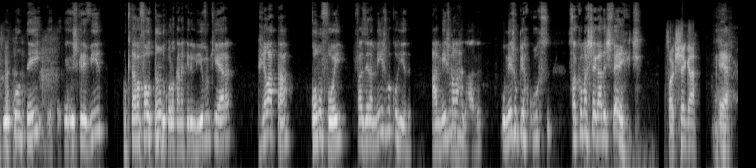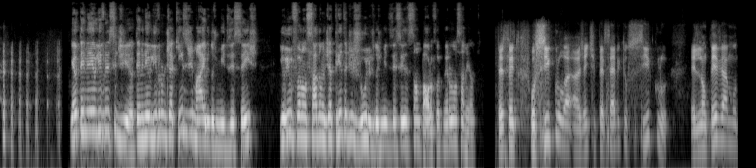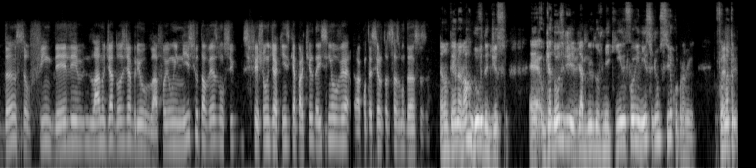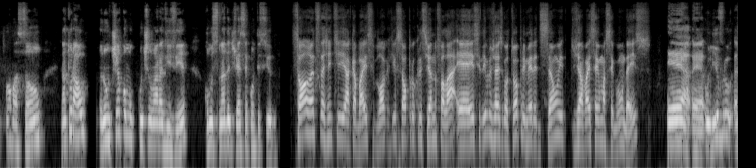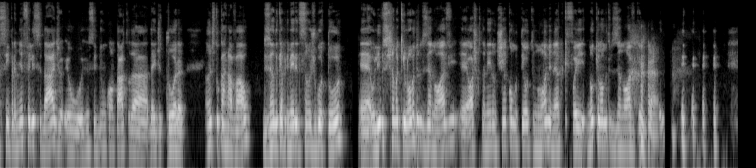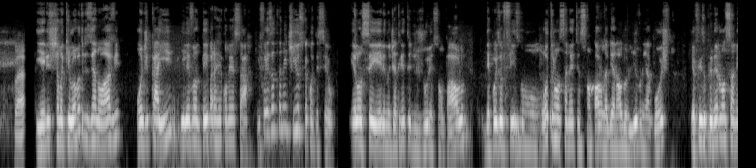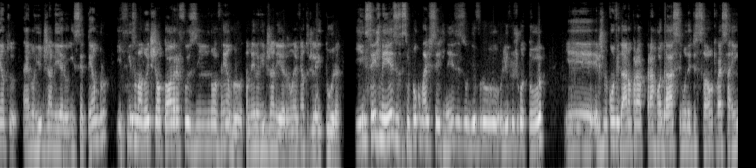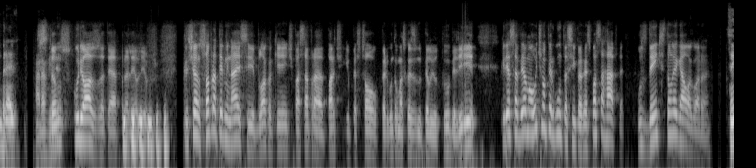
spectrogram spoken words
Eu contei, eu escrevi o que estava faltando colocar naquele livro, que era relatar como foi fazer a mesma corrida, a mesma uhum. largada, o mesmo percurso, só que uma chegada diferente. Só que chegar. É. e aí eu terminei o livro nesse dia. Eu terminei o livro no dia 15 de maio de 2016 E o livro foi lançado no dia 30 de julho de 2016 em São Paulo. Foi o primeiro lançamento. Perfeito. O ciclo, a, a gente percebe que o ciclo ele não teve a mudança, o fim dele lá no dia 12 de abril. Lá foi um início, talvez, um ciclo que se fechou no dia 15, que a partir daí sim houve, aconteceram todas essas mudanças. né? Eu não tenho a menor dúvida disso. É, o dia 12 de, de abril de 2015 foi o início de um ciclo para mim. Foi uma Perfeito. transformação natural. Eu não tinha como continuar a viver como se nada tivesse acontecido. Só antes da gente acabar esse blog aqui, só para o Cristiano falar, é, esse livro já esgotou a primeira edição e já vai sair uma segunda, é isso? É, é, o livro, assim, para minha felicidade, eu recebi um contato da, da editora antes do carnaval, dizendo que a primeira edição esgotou. É, o livro se chama Quilômetro 19. É, eu acho que também não tinha como ter outro nome, né? Porque foi no quilômetro 19 que eu Claro. E ele se chama Quilômetro 19, onde caí e levantei para recomeçar. E foi exatamente isso que aconteceu. Eu lancei ele no dia 30 de julho em São Paulo. Depois eu fiz um outro lançamento em São Paulo, na Bienal do Livro, em agosto. Eu fiz o primeiro lançamento é, no Rio de Janeiro em setembro e fiz uma noite de autógrafos em novembro, também no Rio de Janeiro, num evento de leitura. E em seis meses, assim, um pouco mais de seis meses, o livro, o livro esgotou e eles me convidaram para para rodar a segunda edição, que vai sair em breve. Maravilha. Estamos curiosos até para ler o livro. Cristiano, só para terminar esse bloco aqui, a gente passar para a parte que o pessoal pergunta algumas coisas no- pelo YouTube ali. Queria saber uma última pergunta, assim, para resposta rápida. Os dentes estão legal agora, né?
